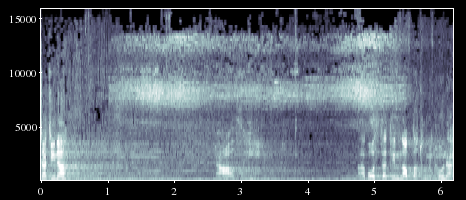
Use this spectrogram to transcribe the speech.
حوزتنا عظيم أبثت النبضة من هنا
